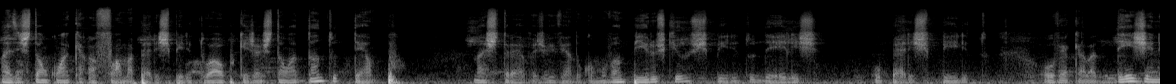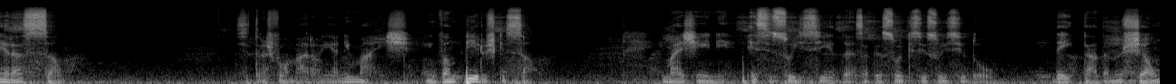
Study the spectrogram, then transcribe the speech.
Mas estão com aquela forma perispiritual porque já estão há tanto tempo nas trevas vivendo como vampiros que o espírito deles, o perispírito, houve aquela degeneração. Se transformaram em animais, em vampiros que são. Imagine esse suicida, essa pessoa que se suicidou, deitada no chão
